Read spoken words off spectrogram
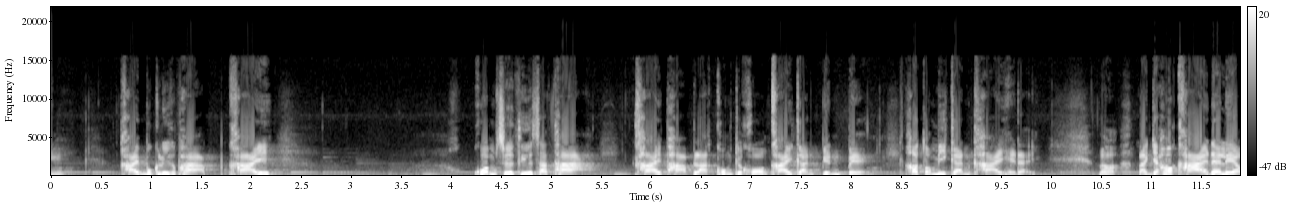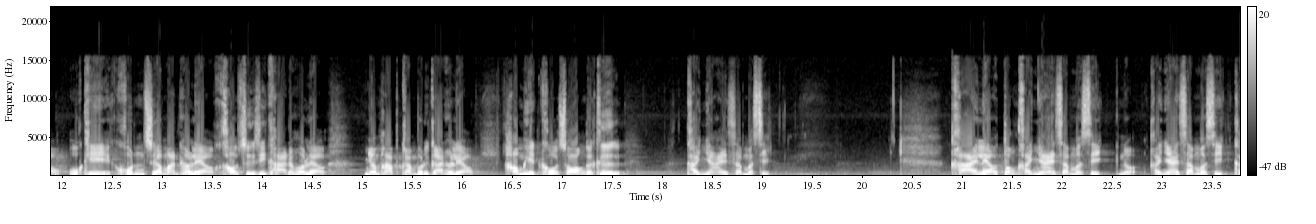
ง ขายบุคลิกภาพ ขายความเชื่อถือศรัทธาขายภาพลักษณ์ของเจ้าของขายการเปลี่ยนแปลงเขาต้องมีการขายให้ได้เนาะหลังจากเขาขายได้แล้วโอเค คนเชื่อมันเขาแล้ว เขาสื่อสินค้าได้เขาแล้วยอมรับการบริการเขาแล้วเขามาเฮ็ดขอสองก็คือ ขยายสมาชิกขายแล้วต้องขยายสมาชิกเนาะขยายสมาชิกข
